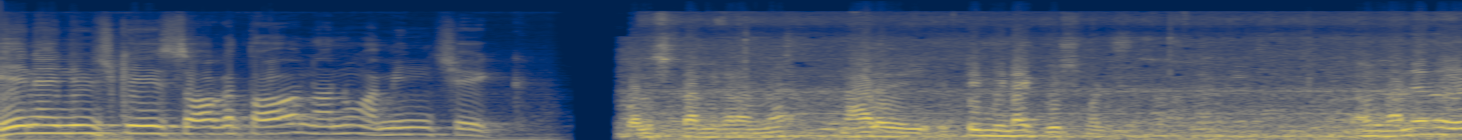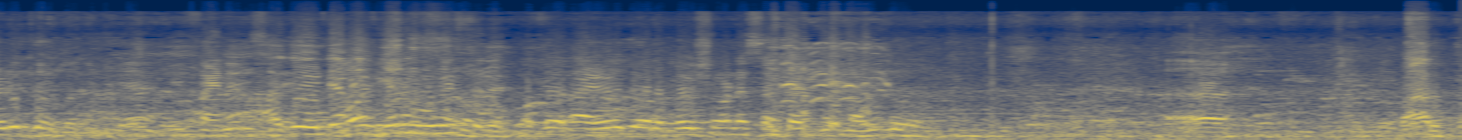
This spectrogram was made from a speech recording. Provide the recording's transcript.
ಎ ನ್ಯೂಸ್ಗೆ ಸ್ವಾಗತ ನಾನು ಅಮೀನ್ ಶೇಖ್. ಬಲಿಷ್ಠಾನಗಳನ್ನು ನಾಳೆ ಟೀಮ್ ಇಂಡಿಯಾಕ್ಕೆ ವಿಶ್ ಮಾಡಿ ಸರ್ ನಾನೇನು ಹೇಳಿದ್ದು ನಿಮಗೆ. ಫೈನಾನ್ಸ್ ಅದು ಏನು ಊಹಿಸ್ತಾರೆ? ಮತ್ತೆ ನಾ ಹೇಳಿದ್ದು ಭವಿಷ್ಯವಾಣಿ ಸತ್ಯಕ್ಕೆ ನಮ್ಮದು ಭಾರತ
